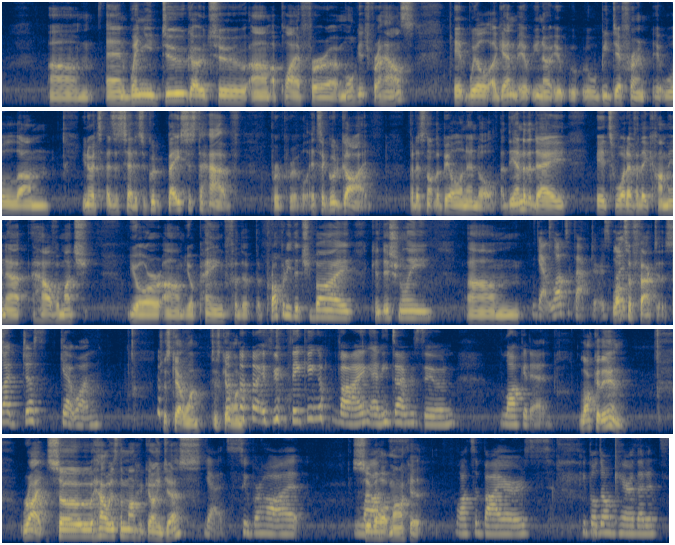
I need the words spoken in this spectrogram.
Um, and when you do go to um, apply for a mortgage for a house, it will again, it, you know, it, it will be different. It will, um, you know, it's as I said, it's a good basis to have for approval. It's a good guide, but it's not the be all and end all. At the end of the day, it's whatever they come in at, however much you're um, you're paying for the, the property that you buy conditionally. Um, Yeah, lots of factors. lots but, of factors. But just get one. Just get one. Just get one. if you're thinking of buying anytime soon, lock it in. Lock it in. Right. So, how is the market going, Jess? Yeah, it's super hot. Super hot market. Lots of buyers. People don't care that it's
